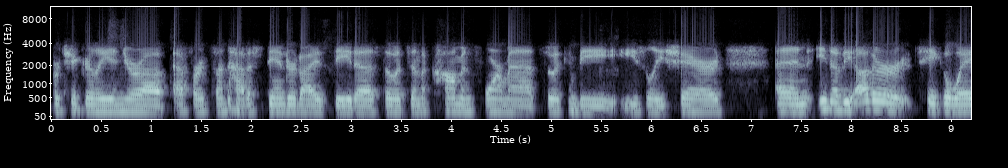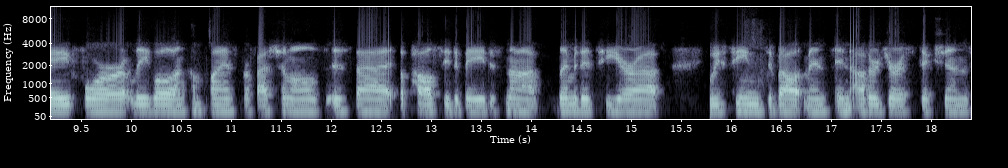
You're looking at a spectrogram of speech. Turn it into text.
particularly in Europe, efforts on how to standardize data so it's in a common format so it can be easily shared. And you know, the other takeaway for legal and compliance professionals is that the policy debate is not limited to Europe. We've seen developments in other jurisdictions.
